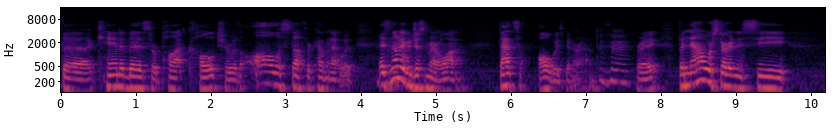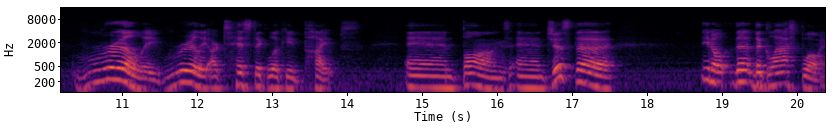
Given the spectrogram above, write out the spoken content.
the cannabis or pot culture with all the stuff they're coming out with. It's not even just marijuana. That's always been around, Mhm. right? But now we're starting to see really, really artistic looking pipes and bongs and just the you know the the glass blowing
